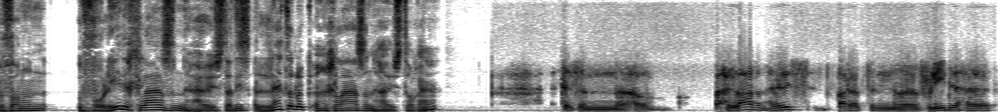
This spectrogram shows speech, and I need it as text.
van een volledig glazen huis. Dat is letterlijk een glazen huis, toch? Hè? Het is een uh, glazen huis waar het een uh, volledige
